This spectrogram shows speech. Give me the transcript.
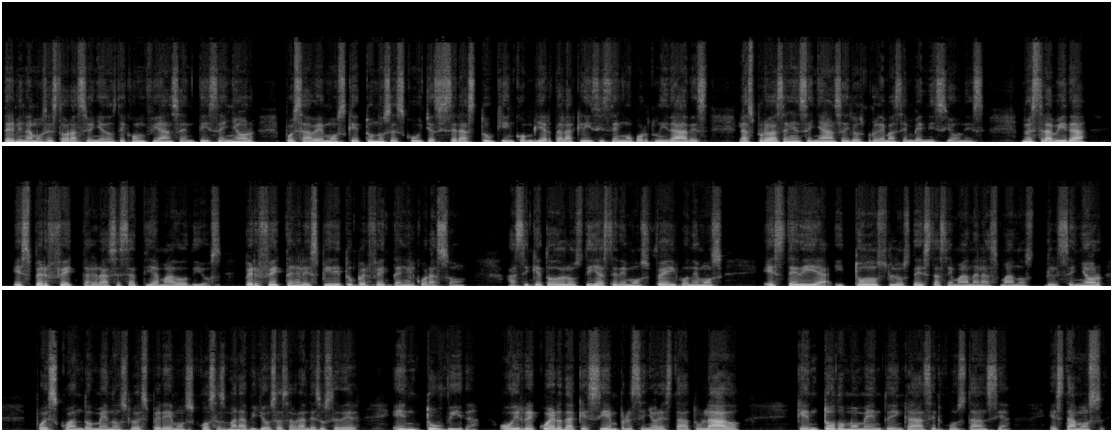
Terminamos esta oración llenos de confianza en ti, Señor, pues sabemos que tú nos escuchas y serás tú quien convierta la crisis en oportunidades, las pruebas en enseñanza y los problemas en bendiciones. Nuestra vida es perfecta gracias a ti, amado Dios, perfecta en el espíritu, perfecta en el corazón. Así que todos los días tenemos fe y ponemos este día y todos los de esta semana en las manos del Señor, pues cuando menos lo esperemos, cosas maravillosas habrán de suceder en tu vida. Hoy recuerda que siempre el Señor está a tu lado, que en todo momento y en cada circunstancia estamos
